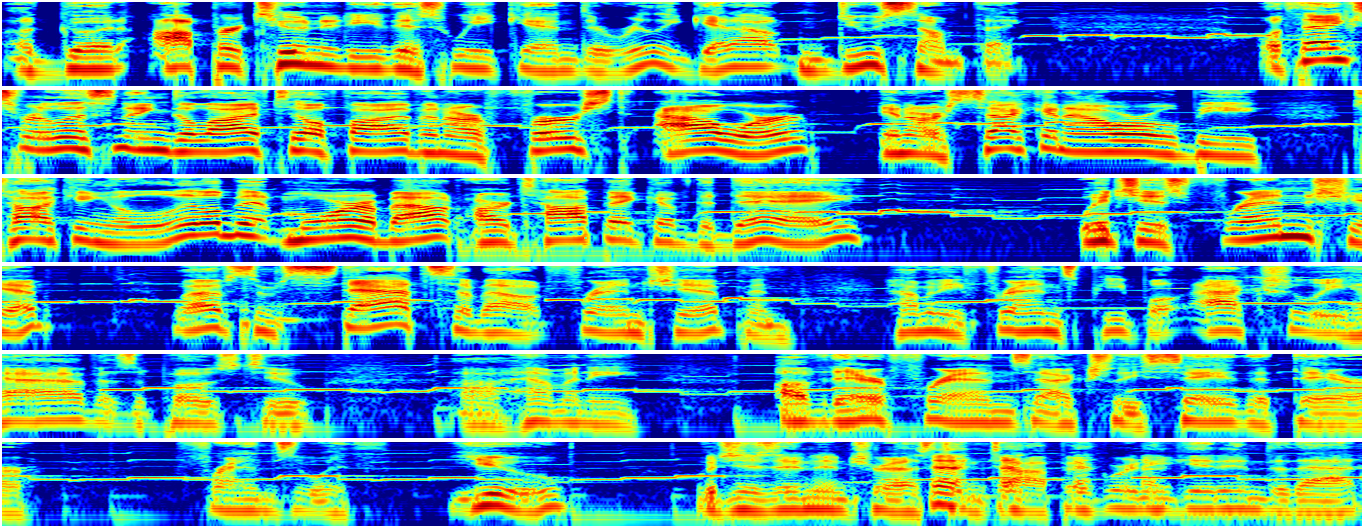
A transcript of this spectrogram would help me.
a good opportunity this weekend to really get out and do something. Well, thanks for listening to Live Till 5 in our first hour. In our second hour, we'll be talking a little bit more about our topic of the day, which is friendship. We'll have some stats about friendship and how many friends people actually have, as opposed to uh, how many of their friends actually say that they are friends with you, which is an interesting topic. We're going to get into that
